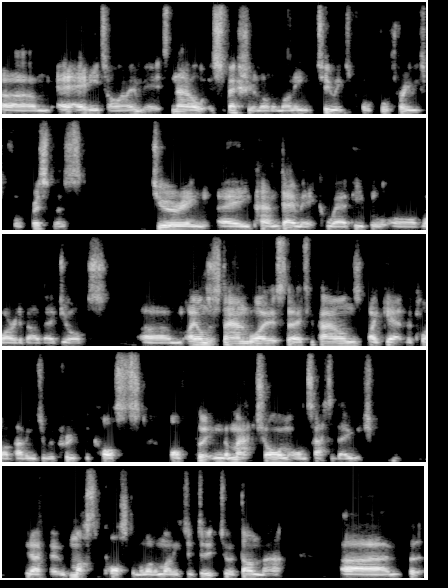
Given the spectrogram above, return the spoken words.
um, at any time. It's now especially a lot of money two weeks before, three weeks before Christmas, during a pandemic where people are worried about their jobs. Um, I understand why it's thirty pounds. I get the club having to recruit the costs of putting the match on on Saturday, which you know must cost them a lot of money to do to have done that. Um, but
